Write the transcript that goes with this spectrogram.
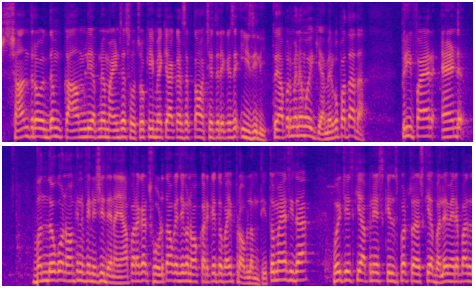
शांत रहो, एकदम कामली अपने माइंड से सोचो कि मैं क्या कर सकता हूँ अच्छे तरीके से ईजिली तो यहाँ पर मैंने वही किया, मेरे को पता था। प्री फायर एंड बंदों को नॉक इन फिनिश ही देना यहाँ पर अगर छोड़ता हूँ, किसी को नॉक करके तो भाई प्रॉब्लम थी। तो मैं सीधा वही चीज़ की अपने स्किल्स पर ट्रस्ट किया। भले मेरे पास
